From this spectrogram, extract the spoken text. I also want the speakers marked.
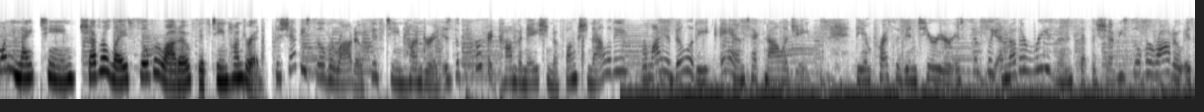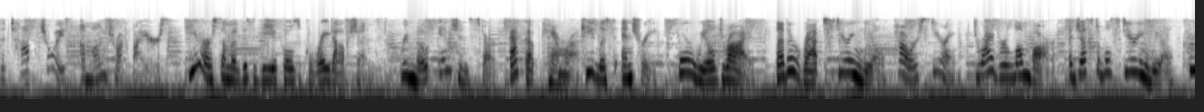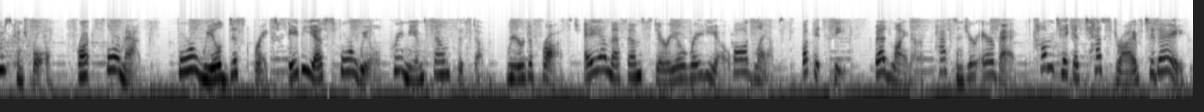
Speaker 1: 2019 Chevrolet Silverado 1500.
Speaker 2: The Chevy Silverado 1500 is the perfect combination of functionality, reliability, and technology. The impressive interior is simply another reason that the Chevy Silverado is a top choice among truck buyers.
Speaker 1: Here are some of this vehicle's great options. Remote engine start, backup camera, keyless entry, four-wheel drive, leather wrapped steering wheel, power steering, driver lumbar, adjustable steering wheel, cruise control, front floor mats, four-wheel disc brakes, ABS four-wheel, premium sound system, rear defrost, AM FM stereo radio, fog lamps, bucket seats, bed liner, passenger airbag. Come take a test drive today.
